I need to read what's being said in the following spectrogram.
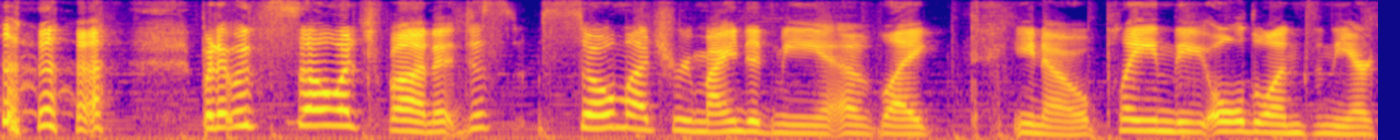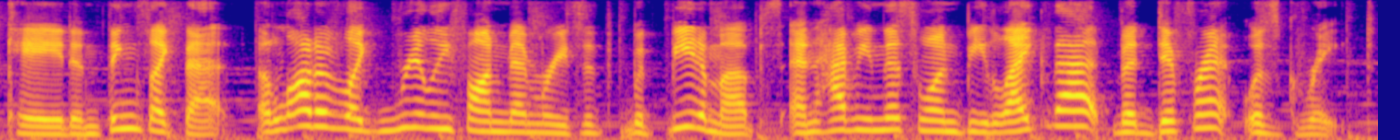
but it was so much fun. It just so much reminded me of like, you know, playing the old ones in the arcade and things like that. A lot of like really fond memories with, with beat 'em ups and having this one be like that but different was great.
